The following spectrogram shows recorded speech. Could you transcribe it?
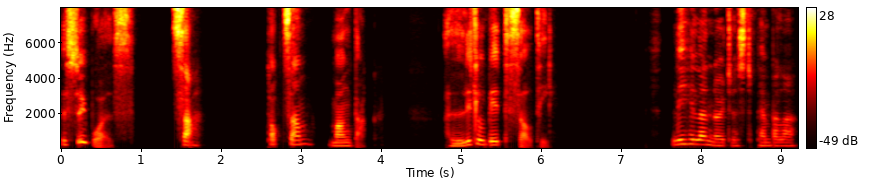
The soup was sa toksam mangdak, a little bit salty. Lihila noticed Pembala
